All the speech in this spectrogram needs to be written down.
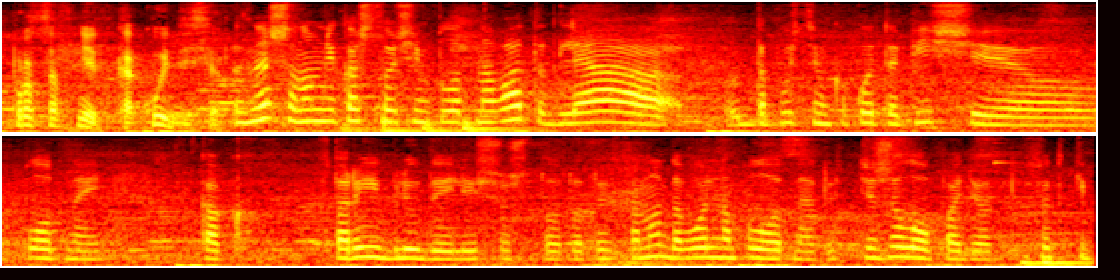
Вопросов нет. Какой десерт? Знаешь, оно, мне кажется, очень плотновато для, допустим, какой-то пищи э, плотной, как вторые блюда или еще что-то. То есть оно довольно плотное, то есть тяжело пойдет. Все-таки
